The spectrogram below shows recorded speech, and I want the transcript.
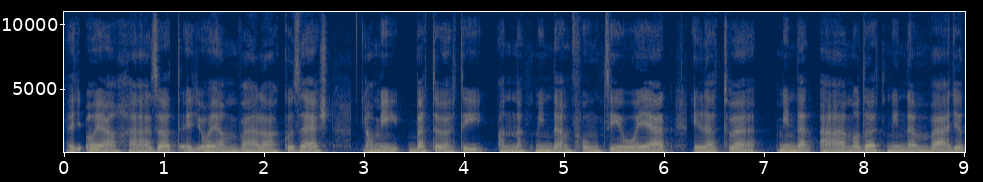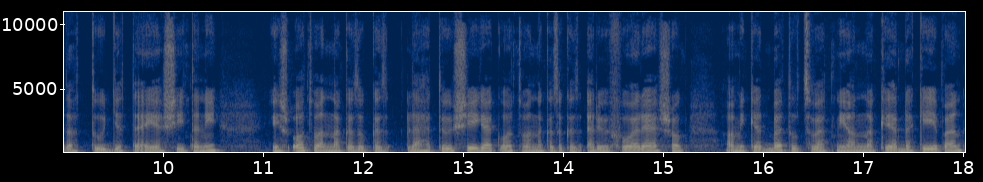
egy olyan házat, egy olyan vállalkozást, ami betölti annak minden funkcióját, illetve minden álmodat, minden vágyadat tudja teljesíteni, és ott vannak azok az lehetőségek, ott vannak azok az erőforrások, amiket be tudsz vetni annak érdekében,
